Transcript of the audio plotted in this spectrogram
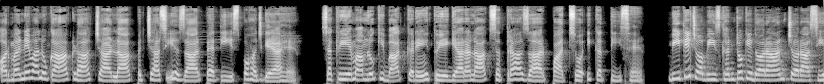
और मरने वालों का आंकड़ा चार लाख पचासी हज़ार पैंतीस पहुँच गया है। सक्रिय मामलों की बात करें तो ये ग्यारह लाख सत्रह हज़ार पाँच सौ इकतीस है। बीते 24 घंटों के दौरान चौरासी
